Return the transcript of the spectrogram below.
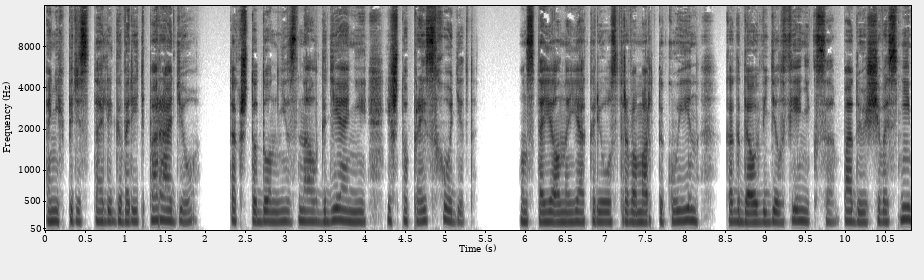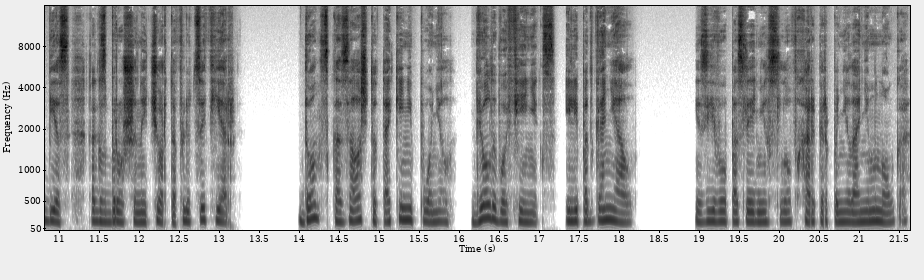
о них перестали говорить по радио, так что Дон не знал, где они и что происходит. Он стоял на якоре острова Мартыкуин, когда увидел Феникса, падающего с небес, как сброшенный чертов Люцифер. Дон сказал, что так и не понял, вел его Феникс или подгонял. Из его последних слов Харпер поняла немного.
